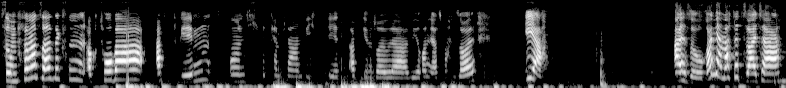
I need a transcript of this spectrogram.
zum 25. Oktober abzugeben. Und ich habe jetzt keinen Plan, wie ich es jetzt abgeben soll oder wie Ronja es machen soll. Ja. Also, Ronja macht jetzt weiter.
